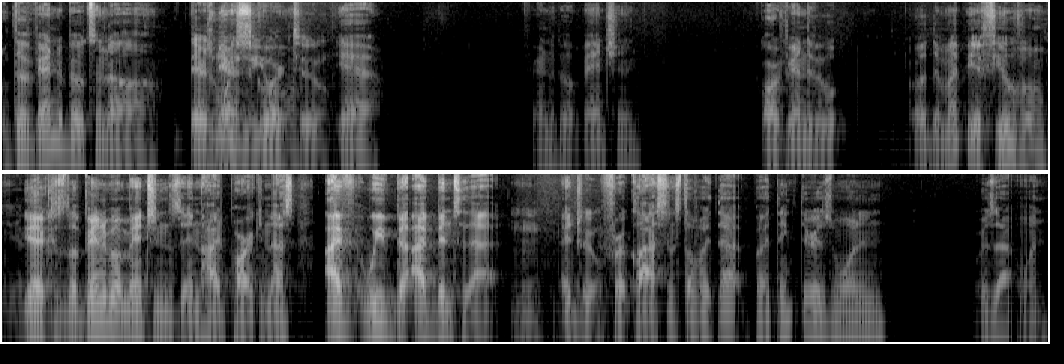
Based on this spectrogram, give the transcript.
The Vanderbilt's in uh There's one in New York too. yeah, Vanderbilt Mansion, or Vanderbilt, or there might be a few of them. Yeah. Because the Vanderbilt Mansion's in Hyde Park, and that's I've we've been I've been to that Mm-hmm. And- too. for a class and stuff like that. But I think there is one. in Where's that one?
